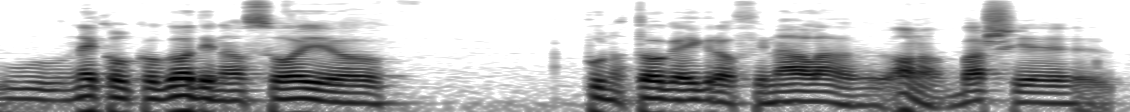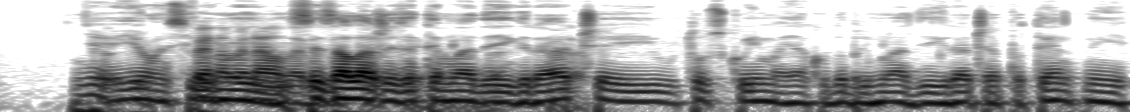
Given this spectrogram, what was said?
u nekoliko godina osvojio puno toga, igrao finala, ono, baš je je, i on se zalaže za te mlade igrače i u Tursku ima jako dobri mladi igrača, potentni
